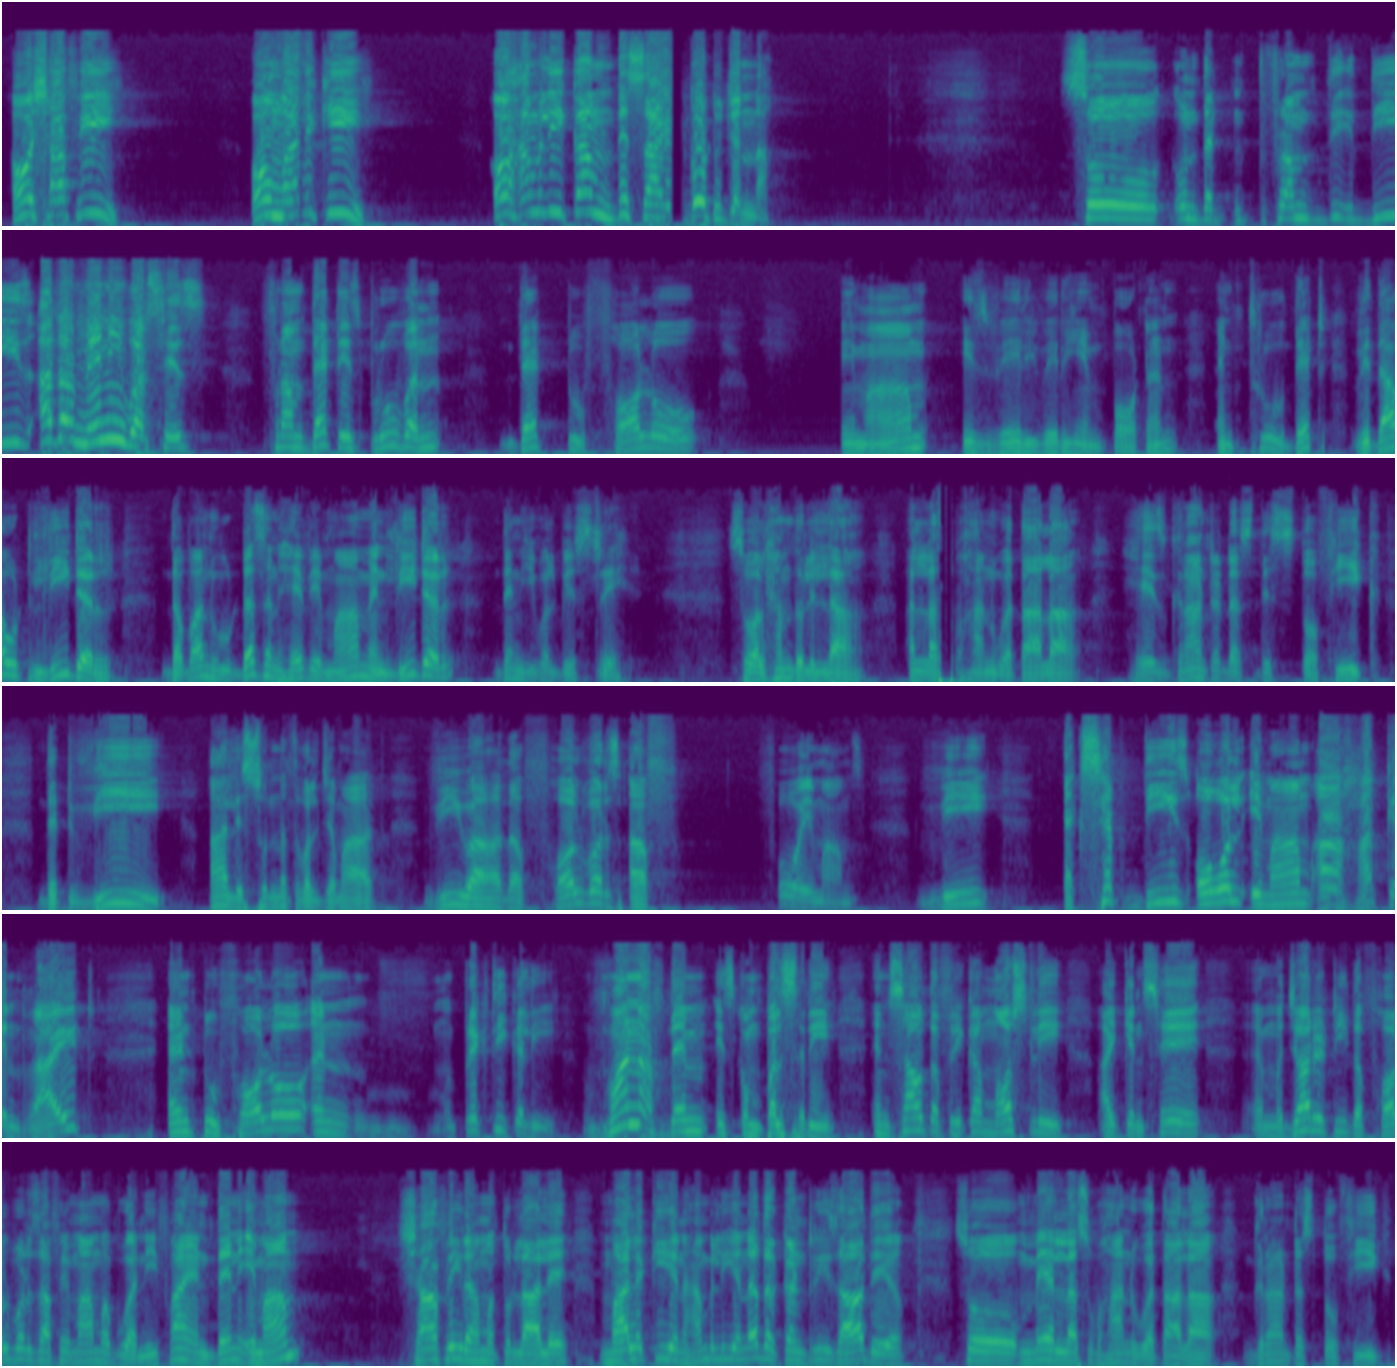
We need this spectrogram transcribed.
oh shafi oh maliki oh hanbali come this side go to jannah so from the, these other many verses from that is proven that to follow imam is very, very important. And through that, without leader, the one who doesn't have imam and leader, then he will be astray. So, Alhamdulillah, Allah subhanahu wa ta'ala has granted us this tawfiq that we, Ahl Sunnat wal Jamaat, we are the followers of four imams. We accept these all imam are haq and right and to follow and practically one of them is compulsory in south africa mostly i can say majority the followers of imam abu hanifa and then imam شافی رحمۃ اللہ علیہ، مالکین ادر کنٹریز آدے سو میں اللہ سبحان و تعالیٰ گرانٹس توفیق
